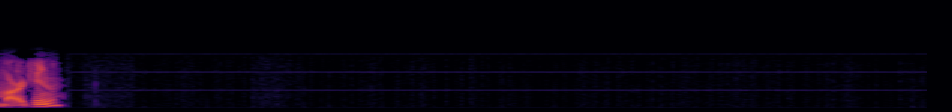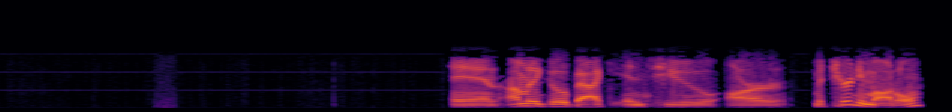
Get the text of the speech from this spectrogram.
margin. And I'm going to go back into our maturity model,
